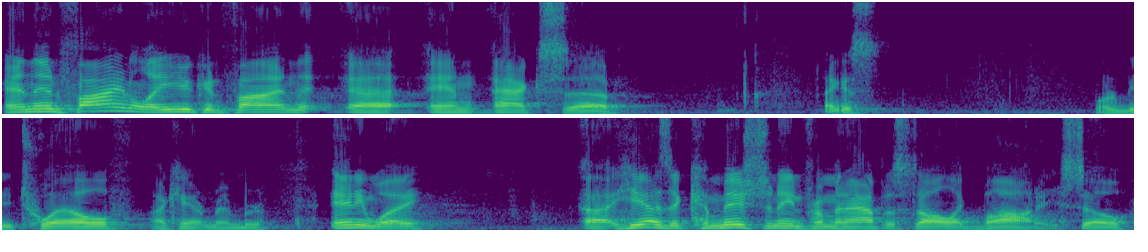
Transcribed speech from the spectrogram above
And then finally, you can find uh, in Acts, uh, I guess, what would it be, 12? I can't remember. Anyway, uh, he has a commissioning from an apostolic body. So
